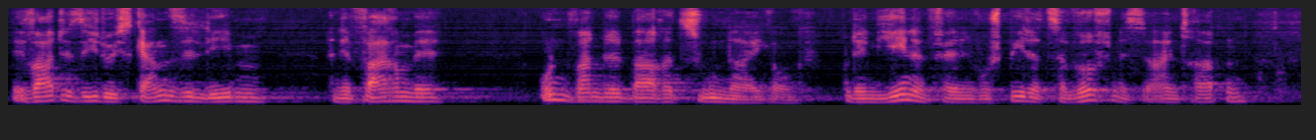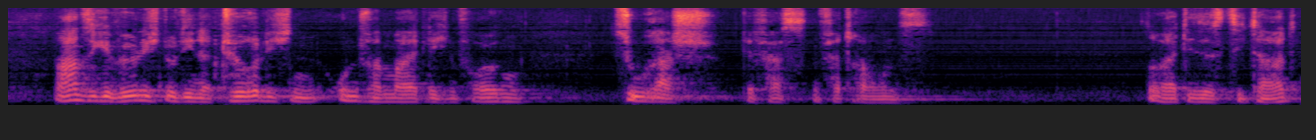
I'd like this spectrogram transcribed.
bewahrte sie durchs ganze Leben eine warme, unwandelbare Zuneigung. Und in jenen Fällen, wo später Zerwürfnisse eintraten, waren sie gewöhnlich nur die natürlichen, unvermeidlichen Folgen zu rasch gefassten Vertrauens. Soweit dieses Zitat.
